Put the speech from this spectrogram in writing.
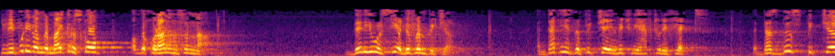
Did he put it on the microscope of the Quran and Sunnah? Then he will see a different picture. And that is the picture in which we have to reflect. That does this picture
